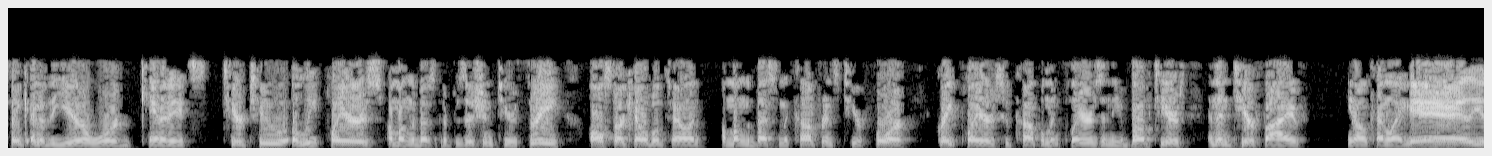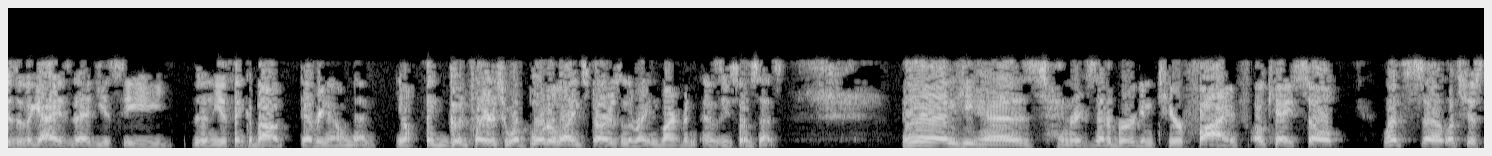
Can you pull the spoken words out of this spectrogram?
think end of the year award candidates. Tier two, elite players among the best of their position. Tier three, all star caliber talent among the best in the conference. Tier four, great players who complement players in the above tiers, and then tier five, you know, kind of like, yeah, these are the guys that you see, then you think about every now and then. You know, think good players who are borderline stars in the right environment, as he so says. And he has Henrik Zetterberg in tier five. Okay, so let's uh, let's just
